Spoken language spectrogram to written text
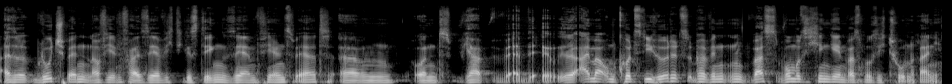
also Blutspenden auf jeden Fall sehr wichtiges Ding, sehr empfehlenswert. Ähm, und ja, äh, einmal um kurz die Hürde zu überwinden, was, wo muss ich hingehen, was muss ich tun, Reini?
